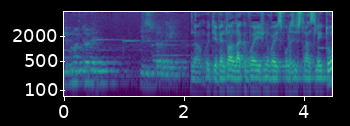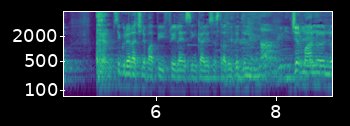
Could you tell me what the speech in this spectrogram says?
de multe ori e super ok. Da, uite, eventual dacă voi aici nu voi să folosiți translate-ul, sigur era cineva pe freelancing care să-ți traducă din Da, bineînțeles. germană în... Da,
